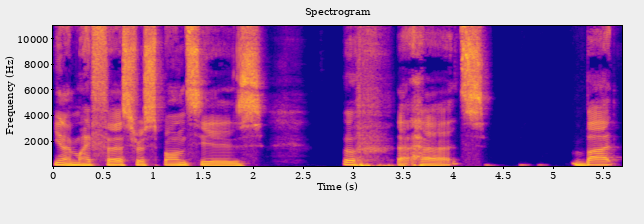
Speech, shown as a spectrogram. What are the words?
you know, my first response is, oh, that hurts. But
